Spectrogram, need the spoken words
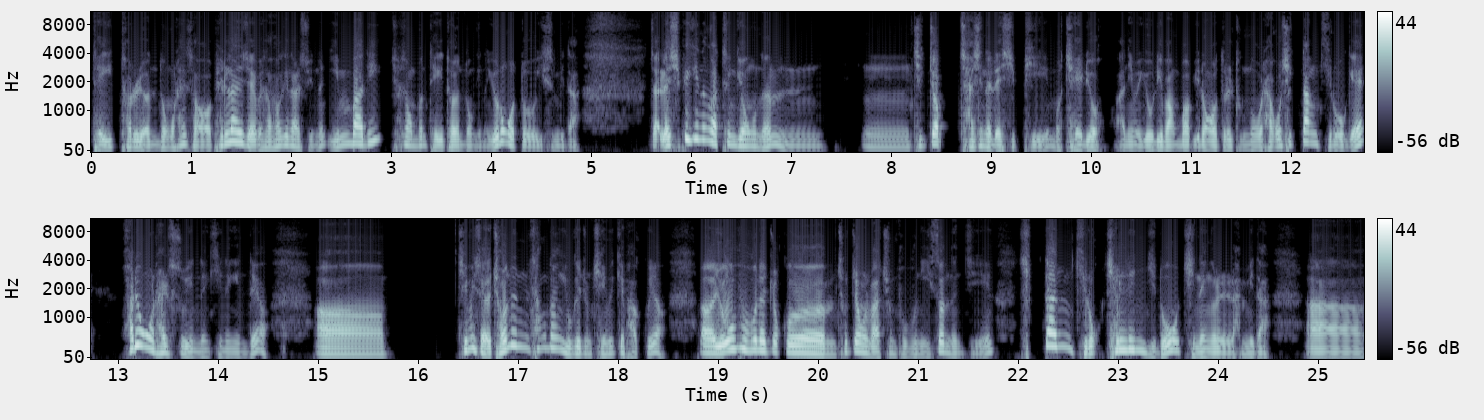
데이터를 연동을 해서 필라이즈 앱에서 확인할 수 있는 인바디 체성분 데이터 연동 기능 이런 것도 있습니다. 자 레시피 기능 같은 경우는 음, 직접 자신의 레시피, 뭐 재료 아니면 요리 방법 이런 것들을 등록을 하고 식단 기록에 활용을 할 수 있는 기능인데요. 어, 재밌어요. 저는 상당히 이게 좀 재밌게 봤고요. 어, 요 부분에 조금 초점을 맞춘 부분이 있었는지 식단 기록 챌린지도 진행을 합니다. 아,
